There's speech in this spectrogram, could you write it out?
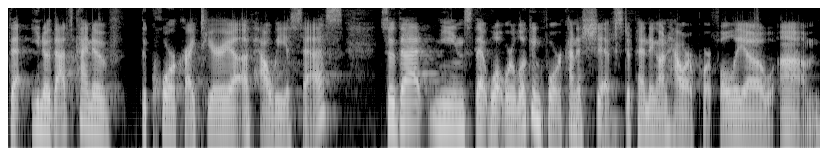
that you know that's kind of the core criteria of how we assess so that means that what we're looking for kind of shifts depending on how our portfolio um,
